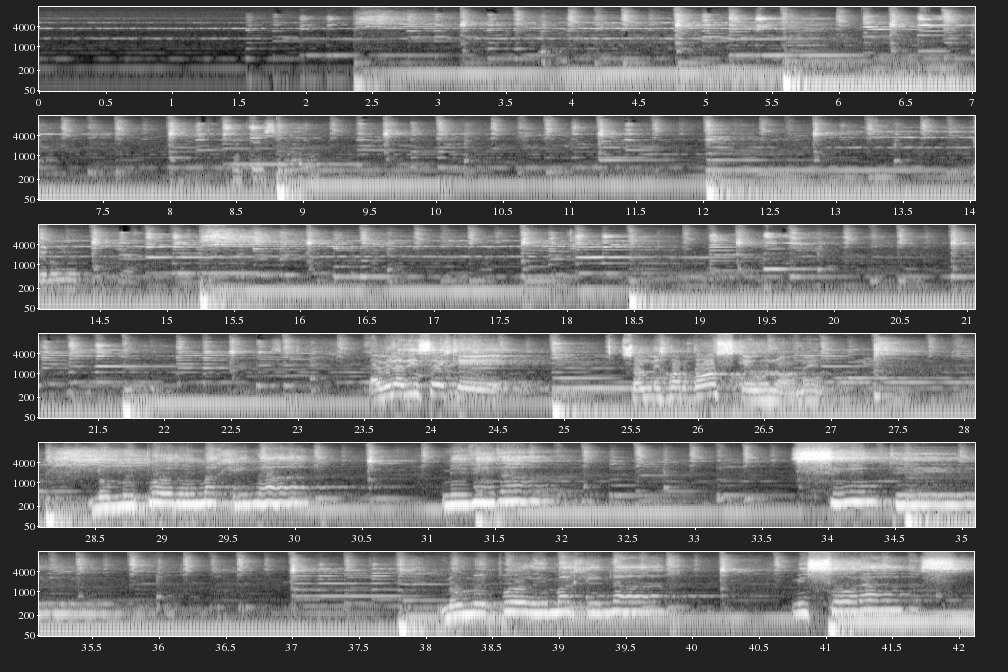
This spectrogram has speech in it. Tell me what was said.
Quiero ver. La Biblia dice que son mejor dos que uno, amén. No me puedo imaginar mi vida sin ti. No me puedo imaginar mis horas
